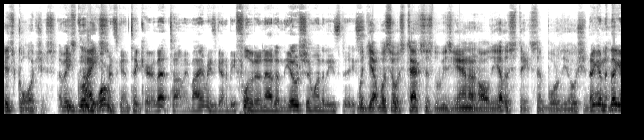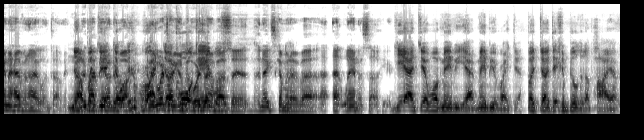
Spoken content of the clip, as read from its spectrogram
It's gorgeous. I mean, it's global nice. warming's going to take care of that, Tommy. Miami's going to be floating out in the ocean one of these days. But yeah, well, so is Texas, Louisiana, and all the other states that border the ocean. They're going to they're going to have an island, Tommy. No, it might be underwater. Right, I mean, we're, talking about, we're talking about the, the next coming yeah. of uh, Atlantis out here. Yeah, yeah. Well, maybe yeah, maybe you're right there. But uh, they can build it up higher.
